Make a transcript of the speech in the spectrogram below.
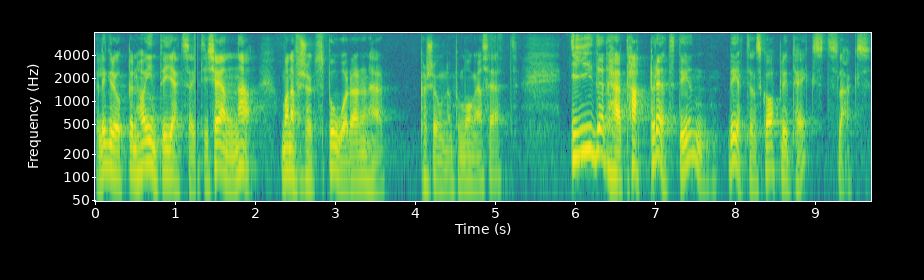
eller gruppen har inte gett sig till känna. Man har försökt spåra den här personen på många sätt. I det här pappret, det är en vetenskaplig text slags,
